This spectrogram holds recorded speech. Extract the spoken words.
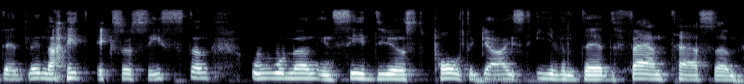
Deadly Night, Exorcisten, Omen, Insidious, Poltergeist, Evil Dead, Phantasm,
